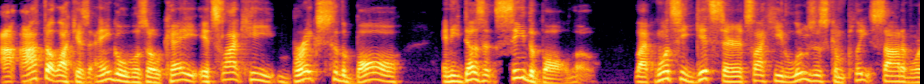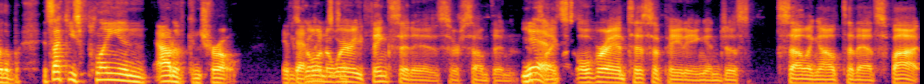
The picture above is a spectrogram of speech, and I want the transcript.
I, I felt like his angle was okay. It's like he breaks to the ball and he doesn't see the ball though. Like once he gets there, it's like he loses complete sight of where the. It's like he's playing out of control. If He's going to where sense. he thinks it is or something. Yeah, It's like over anticipating and just selling out to that spot.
